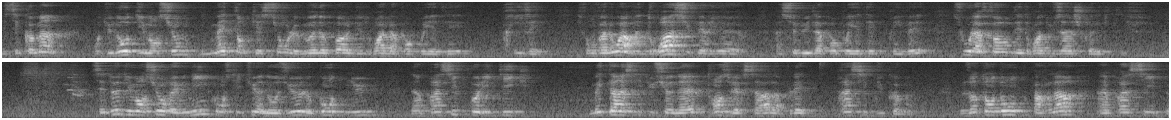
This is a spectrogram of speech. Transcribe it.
Et ces communs ont une autre dimension, ils mettent en question le monopole du droit de la propriété privée. Ils font valoir un droit supérieur à celui de la propriété privée sous la forme des droits d'usage collectif. Ces deux dimensions réunies constituent à nos yeux le contenu d'un principe politique méta-institutionnel transversal appelé principe du commun. Nous entendons par là un principe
